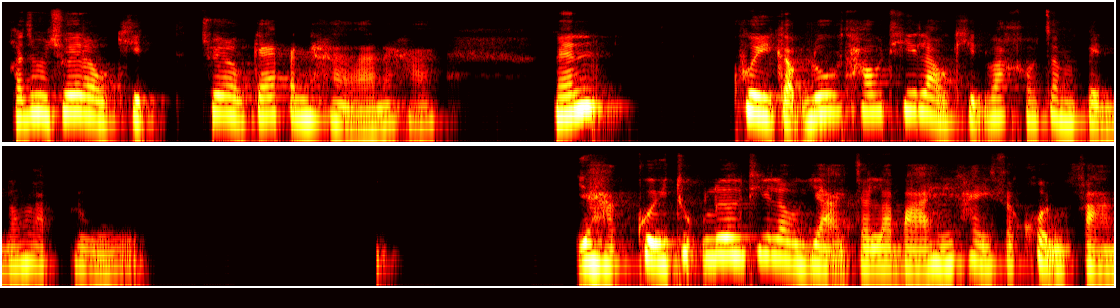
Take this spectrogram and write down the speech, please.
เขาจะมาช่วยเราคิดช่วยเราแก้ปัญหานะคะนั้นคุยกับลูกเท่าที่เราคิดว่าเขาจำเป็นต้องรับรู้ อยากคุยทุกเรื่องที่เราอยากจะระบายให้ใครสักคนฟัง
